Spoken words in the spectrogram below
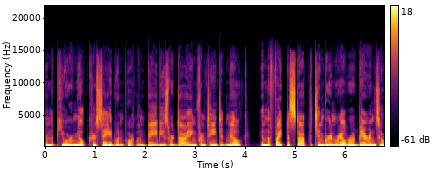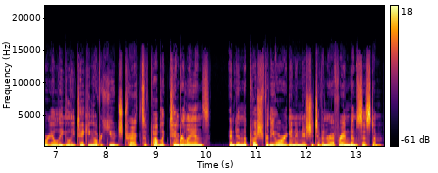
In the pure milk crusade, when Portland babies were dying from tainted milk, in the fight to stop the timber and railroad barons who were illegally taking over huge tracts of public timberlands, and in the push for the Oregon Initiative and referendum system.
